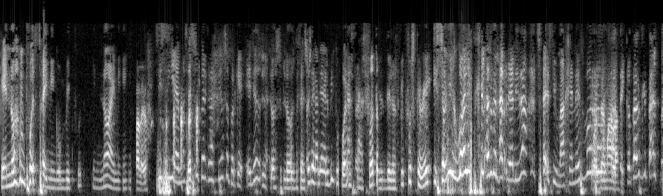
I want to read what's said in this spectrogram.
Que no han puesto ahí ningún Bigfoot. Y no hay ningún. Vale. Sí, sí, además es súper gracioso porque ellos, los, los defensores de la realidad del Bigfoot, ponen las fotos de los Bigfoots que ven y son iguales que las de la realidad. ¿Sabes? Imágenes Pues borrosas de cosas que tal.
